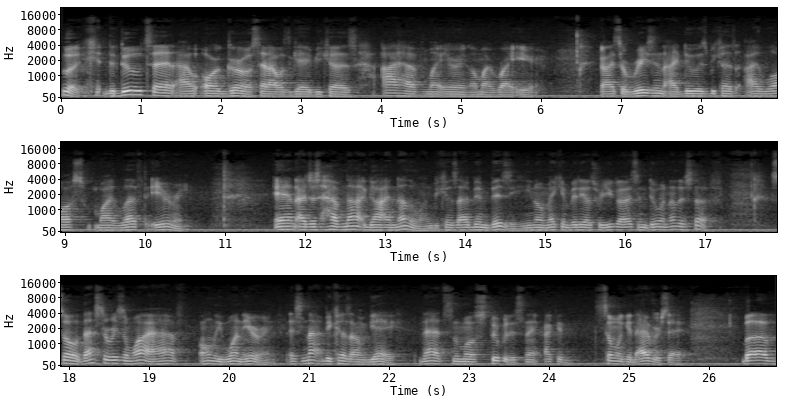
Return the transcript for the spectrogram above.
Look, the dude said, I, or girl said I was gay because I have my earring on my right ear. Guys, the reason I do is because I lost my left earring. And I just have not got another one because I've been busy, you know, making videos for you guys and doing other stuff. So that's the reason why I have only one earring. It's not because I'm gay. That's the most stupidest thing I could, someone could ever say. But, um,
